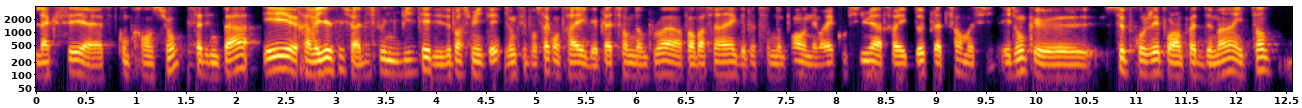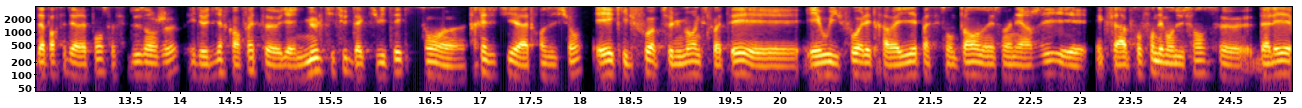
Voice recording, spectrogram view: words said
l'accès à cette compréhension. Ça d'une part, et euh, travailler aussi sur la disponibilité des opportunités. Donc c'est pour ça qu'on travaille avec des plateformes d'emploi, enfin en partenariat avec des plateformes d'emploi. On aimerait continuer à travailler avec d'autres plateformes aussi. Et donc euh, ce projet pour l'emploi de demain, il tente d'apporter des réponses à ces deux enjeux et de dire qu'en fait euh, il y a une multitude d'activités qui sont très utiles à la transition et qu'il faut absolument exploiter et, et, où il faut aller travailler, passer son temps, donner son énergie et, et que ça a profondément du sens d'aller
